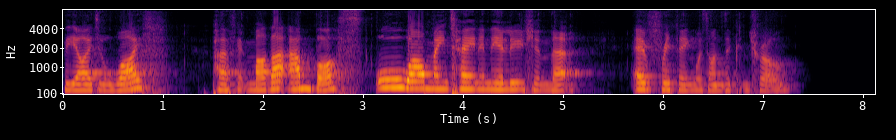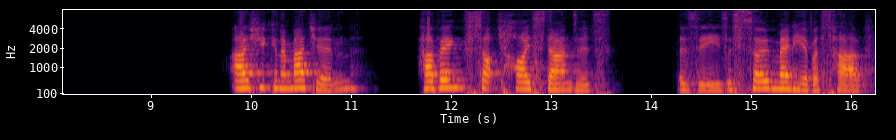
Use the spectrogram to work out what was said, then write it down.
the ideal wife, perfect mother, and boss, all while maintaining the illusion that everything was under control. As you can imagine, having such high standards as these, as so many of us have,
